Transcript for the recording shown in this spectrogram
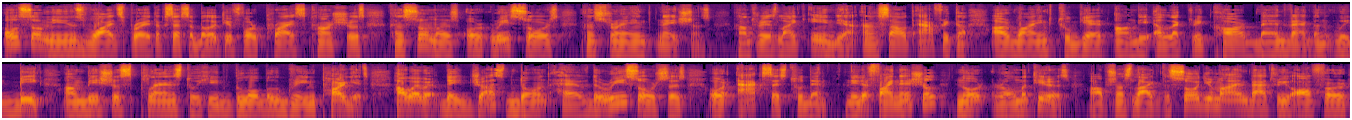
also means widespread accessibility for price conscious consumers or resource constrained nations. Countries like India and South Africa are vying to get on the electric car bandwagon with big, ambitious plans to hit global green targets. However, they just don't have the resources or access to them, neither financial nor raw materials. Options like the sodium ion battery offer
